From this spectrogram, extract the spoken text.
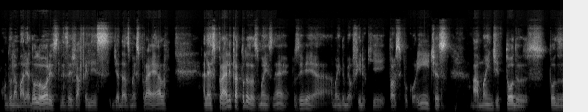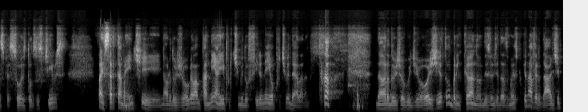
com Dona Maria Dolores, desejar feliz Dia das Mães para ela. Aliás, para ela e para todas as mães, né? Inclusive a mãe do meu filho que torce para o Corinthians, a mãe de todos, todas as pessoas, de todos os times. Mas certamente, na hora do jogo, ela não tá nem aí pro time do filho, nem eu pro time dela, né? na hora do jogo de hoje, eu tô brincando desde o Dia das Mães, porque na verdade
